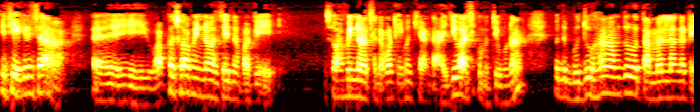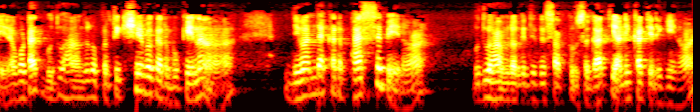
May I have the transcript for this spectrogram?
ඉතින් ඒක නිසා ඒ වප්ප ස්වාමීන් වහන්සේ නපගේ ස්වාමීන් වහන්සේ නමට එහෙම කියන්න අයිතිවාසිකම තිබුණා. මොකද බුදුහාමුදුරුවෝ තමන් ළඟට එනකොටත් බුදුහාමුදුරුවෝ ප්‍රතික්ෂේප කරපු කෙනා නිවන් දැක්කට පස්සේ පේනවා බුදුහාමුදුරුවෝගේ තියෙන සත්පුරුෂ ගති අනික් කටියට කියනවා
